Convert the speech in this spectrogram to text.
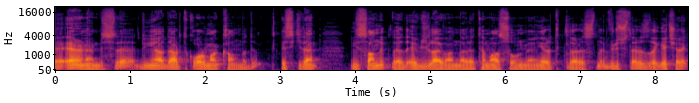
E, en önemlisi de dünyada artık orman kalmadı. Eskiden insanlıkla ya da evcil hayvanlara teması olmayan yaratıklar arasında virüsler hızla geçerek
